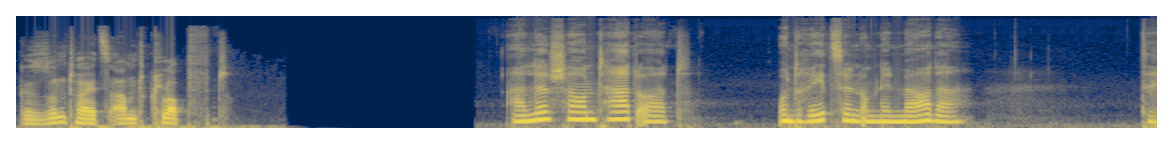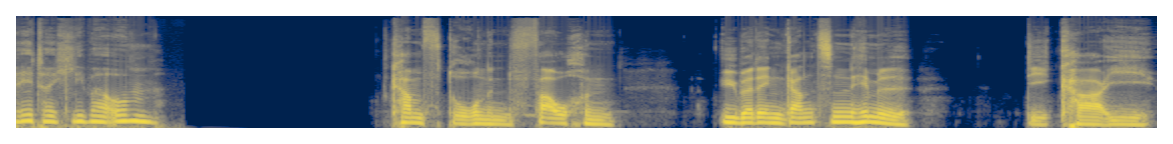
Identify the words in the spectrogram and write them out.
Gesundheitsamt klopft. Alle schauen Tatort und rätseln um den Mörder. Dreht euch lieber um. Kampfdrohnen fauchen über den ganzen Himmel. Die KI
